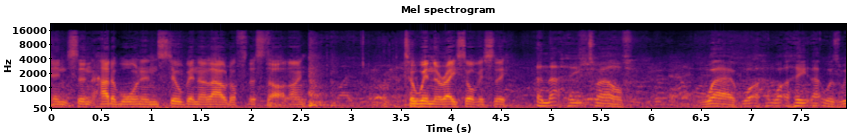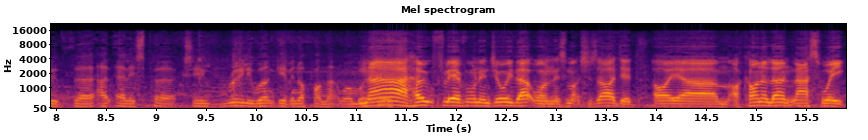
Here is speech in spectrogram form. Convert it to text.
incident had a warning and still been allowed off the start line to win the race. Obviously. And that Heat 12, wow, what, what a heat that was with uh, Ellis Perks. You really weren't giving up on that one, were Nah, you? hopefully everyone enjoyed that one as much as I did. I um, I kind of learnt last week.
